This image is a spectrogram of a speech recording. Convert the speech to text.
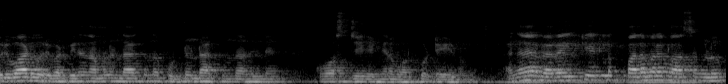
ഒരുപാട് ഒരുപാട് പിന്നെ നമ്മൾ ഉണ്ടാക്കുന്ന ഫുഡ് ഉണ്ടാക്കുന്ന അതിന് കോസ്റ്റ് എങ്ങനെ വർക്കൗട്ട് ചെയ്യണം. അങ്ങനെ വെറൈറ്റി ആയിട്ടുള്ള പല പല ക്ലാസ്സുകളും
